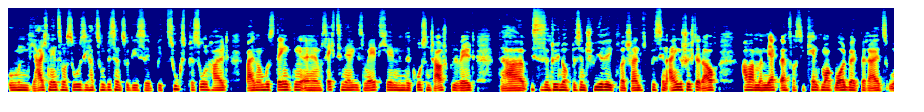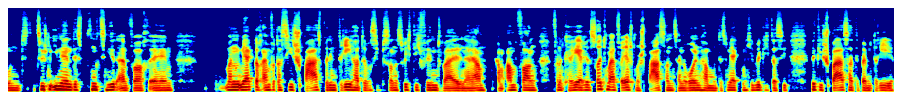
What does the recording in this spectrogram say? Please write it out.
und ja, ich nenne es mal so, sie hat so ein bisschen so diese Bezugsperson halt, weil man muss denken, ähm, 16-jähriges Mädchen in der großen Schauspielwelt, da ist es natürlich noch ein bisschen schwierig, wahrscheinlich ein bisschen eingeschüchtert auch, aber man merkt einfach, sie kennt Mark Wahlberg bereits und zwischen ihnen, das funktioniert einfach. Ähm, man merkt auch einfach, dass sie Spaß bei dem Dreh hatte, was ich besonders wichtig finde, weil, naja, am Anfang von der Karriere sollte man einfach erstmal Spaß an seinen Rollen haben und das merkt man hier wirklich, dass sie wirklich Spaß hatte beim Dreh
